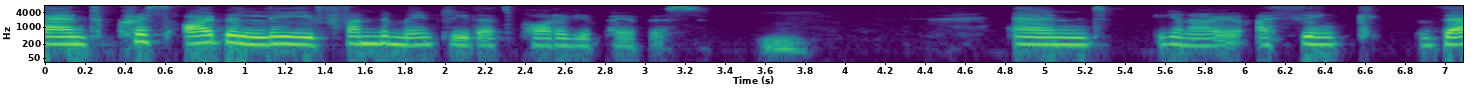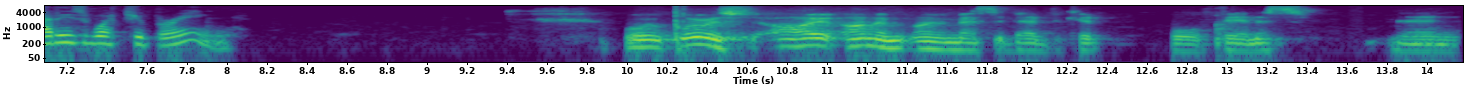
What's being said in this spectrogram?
and Kris, I believe fundamentally that's part of your purpose. Mm. And, you know, I think that is what you bring. Well, whereas I, I'm, a, I'm a massive advocate for fairness mm. and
